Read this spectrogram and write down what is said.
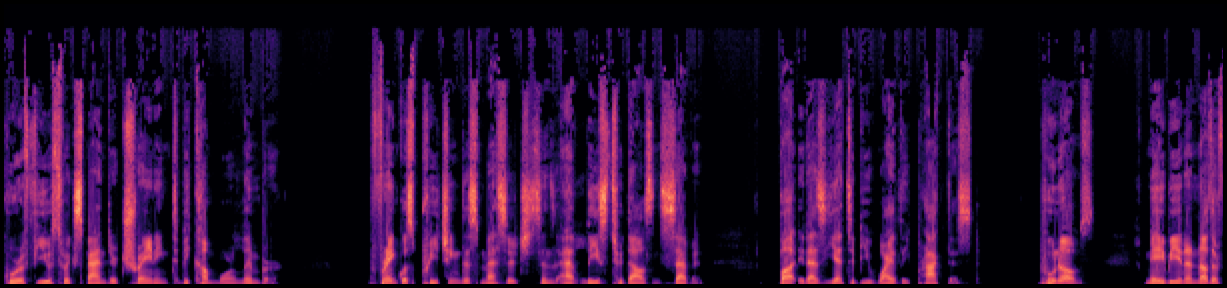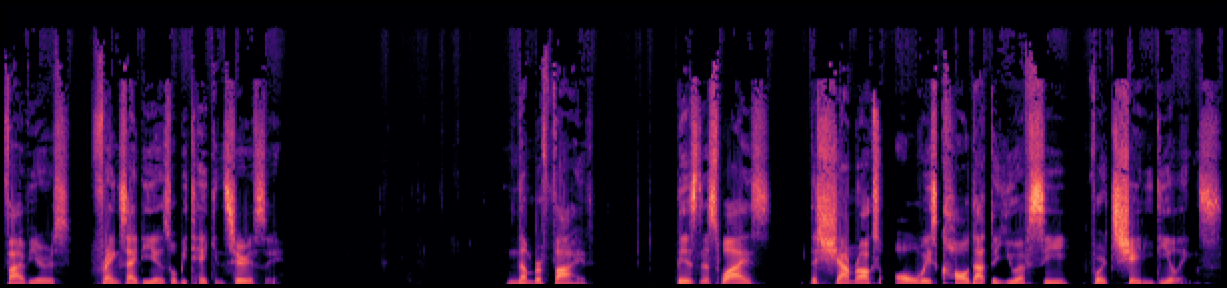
who refuse to expand their training to become more limber. Frank was preaching this message since at least 2007, but it has yet to be widely practiced. Who knows? Maybe in another five years, Frank's ideas will be taken seriously. Number five, business wise, the Shamrocks always called out the UFC for its shady dealings.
